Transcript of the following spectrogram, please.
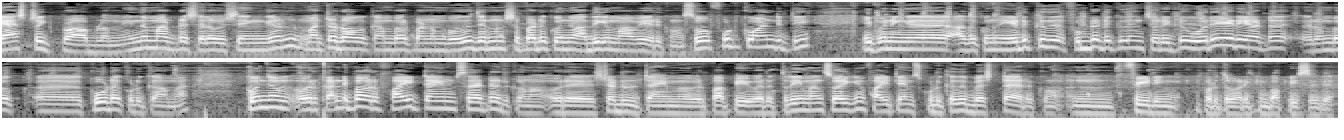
கேஸ்ட்ரிக் ப்ராப்ளம் இந்த மாதிரிப்பட்ட சில விஷயங்கள் மற்ற டாகை கம்பேர் பண்ணும்போது ஜெர்மன் ஷெப்பர்டு கொஞ்சம் அதிகமாகவே இருக்கும். ஸோ ஃபுட் குவான்டிட்டி இப்போ நீங்கள் அது கொஞ்சம் எடுக்குது ஃபுட் எடுக்குதுன்னு சொல்லிட்டு ஒரே ஏரியாட்ட ரொம்ப கூட கொடுக்காம கொஞ்சம் ஒரு கண்டிப்பாக ஒரு ஃபைவ் டைம்ஸ் ஆட்ட இருக்கணும். ஒரு ஷெட்யூல் டைம் ஒரு பப்பி ஒரு த்ரீ மந்த்ஸ் வரைக்கும் ஃபைவ் டைம்ஸ் கொடுக்குறது பெஸ்ட்டாக இருக்கும் ஃபீடிங் பொறுத்த வரைக்கும் பப்பீஸுக்கு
